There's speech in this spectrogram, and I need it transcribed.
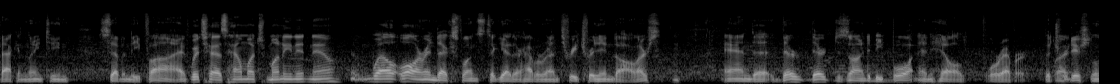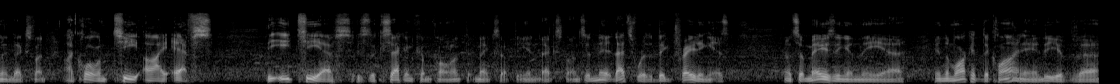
back in 1975. Which has how much money in it now? Well, all our index funds together have around $3 trillion. And uh, they're, they're designed to be bought and held forever, the right. traditional index fund. I call them TIFs. The ETFs is the second component that makes up the index funds, and that's where the big trading is. And it's amazing in the uh, in the market decline, Andy, of uh,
